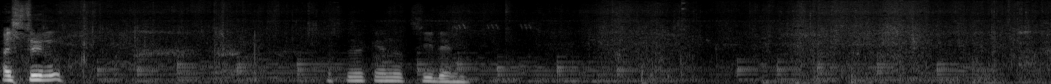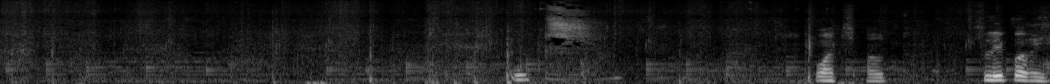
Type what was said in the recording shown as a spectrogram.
I still I still cannot see them. Oops. Watch out. Slippery.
